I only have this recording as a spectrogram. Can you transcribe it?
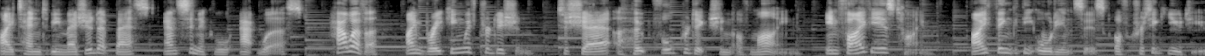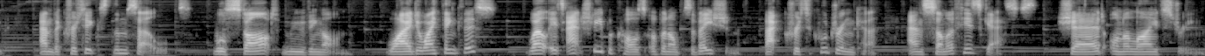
I tend to be measured at best and cynical at worst. However, I'm breaking with tradition to share a hopeful prediction of mine. In five years' time, I think the audiences of Critic YouTube and the critics themselves will start moving on. Why do I think this? Well, it's actually because of an observation that Critical Drinker and some of his guests shared on a live stream.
